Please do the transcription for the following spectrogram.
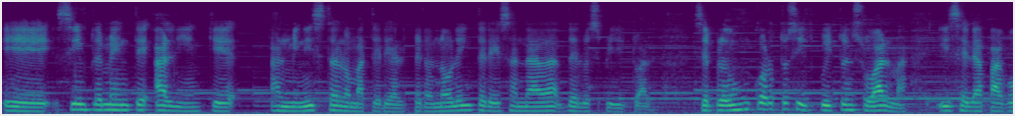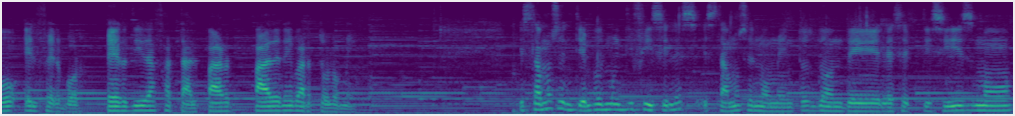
eh, simplemente alguien que administra lo material, pero no le interesa nada de lo espiritual. Se produjo un cortocircuito en su alma y se le apagó el fervor. Pérdida fatal, Padre Bartolomé. Estamos en tiempos muy difíciles, estamos en momentos donde el escepticismo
